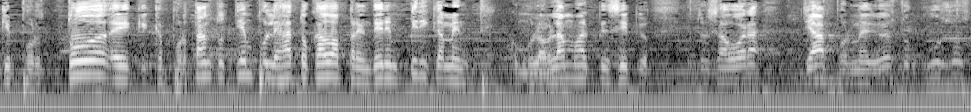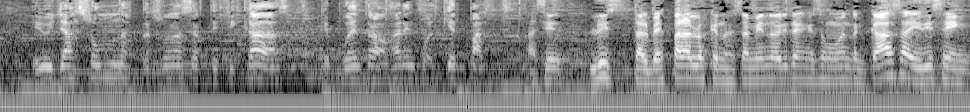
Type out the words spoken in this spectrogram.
que por todo eh, que, por tanto tiempo les ha tocado aprender empíricamente, como lo hablamos al principio. Entonces ahora ya por medio de estos cursos ellos ya son unas personas certificadas que pueden trabajar en cualquier parte. Así es. Luis, tal vez para los que nos están viendo ahorita en ese momento en casa y dicen,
